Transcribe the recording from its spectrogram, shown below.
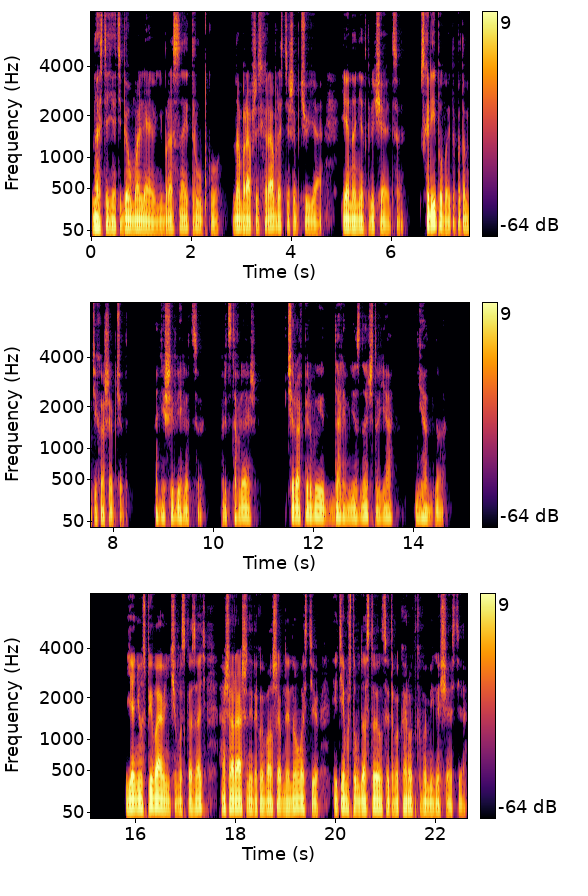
«Настя, я тебя умоляю, не бросай трубку», — набравшись храбрости, шепчу я, и она не отключается. Схлипывает, а потом тихо шепчет. Они шевелятся. Представляешь? Вчера впервые дали мне знать, что я не одна. Я не успеваю ничего сказать, ошарашенный такой волшебной новостью и тем, что удостоился этого короткого мига счастья.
